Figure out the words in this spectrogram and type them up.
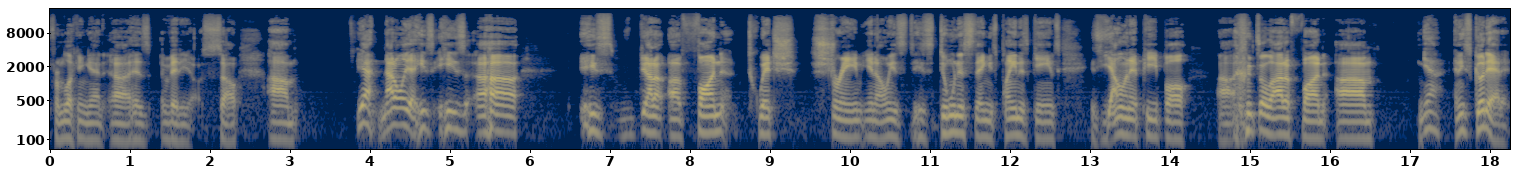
from looking at uh, his videos. So um yeah, not only that, he's he's uh he's got a, a fun Twitch stream. You know, he's he's doing his thing. He's playing his games. He's yelling at people. Uh, it's a lot of fun. Um, yeah, and he's good at it.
